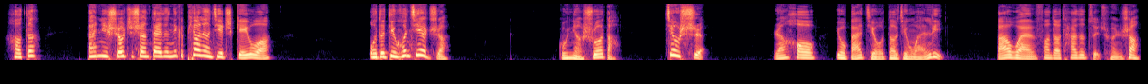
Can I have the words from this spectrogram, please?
好的。把你手指上戴的那个漂亮戒指给我，我的订婚戒指。姑娘说道：“就是。”然后又把酒倒进碗里，把碗放到他的嘴唇上，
